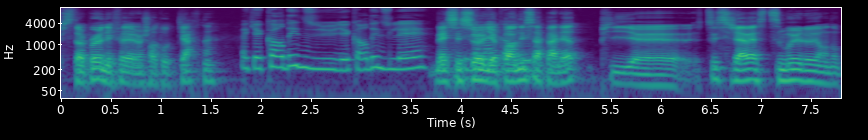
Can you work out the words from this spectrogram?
c'est un peu un effet, un château de cartes, hein. Fait qu'il a cordé du... il a cordé du lait. Ben, c'est Il ça, il a cordé. sa palette, puis, euh, tu sais, si j'avais estimé, là, on a-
